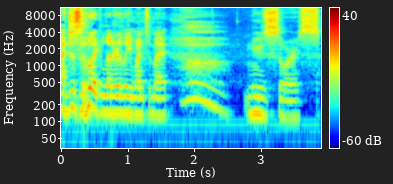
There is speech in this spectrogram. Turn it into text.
I just like literally went to my news source.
